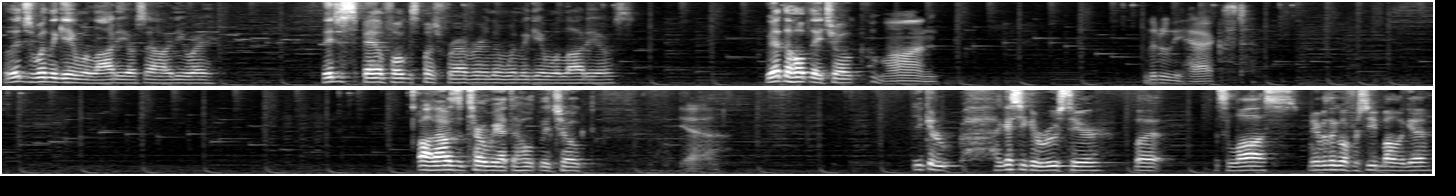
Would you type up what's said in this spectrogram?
Well, they just win the game with Latios out anyway. They just spam Focus Punch forever and then win the game with Latios. We have to hope they choke. Come on. Literally hexed. Oh, that was the turn we had to hope they choked. Yeah. You can, I guess you can roost here, but it's a loss. Maybe they go for Seed Bomb again.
